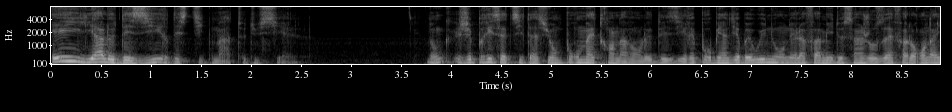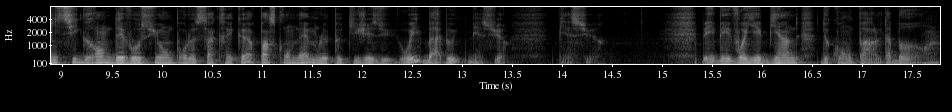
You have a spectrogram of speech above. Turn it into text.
Et il y a le désir des stigmates du ciel. Donc j'ai pris cette citation pour mettre en avant le désir et pour bien dire, ben oui, nous on est la famille de Saint Joseph, alors on a une si grande dévotion pour le Sacré-Cœur parce qu'on aime le petit Jésus. Oui, bah oui, bien sûr, bien sûr. Mais, voyez bien de quoi on parle d'abord. Hein.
